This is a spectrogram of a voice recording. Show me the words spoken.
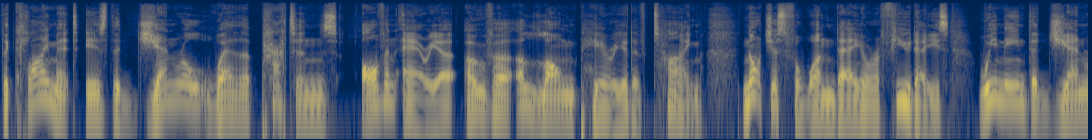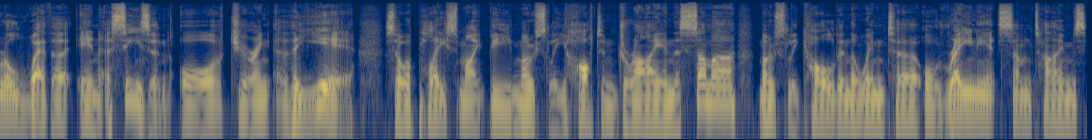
The climate is the general weather patterns of an area over a long period of time. Not just for one day or a few days, we mean the general weather in a season or during the year. So a place might be mostly hot and dry in the summer, mostly cold in the winter, or rainy at some times.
